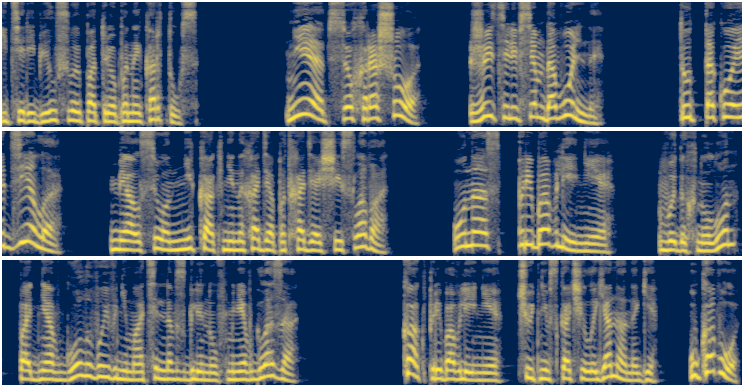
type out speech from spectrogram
и теребил свой потрепанный картуз. «Нет, все хорошо. Жители всем довольны. Тут такое дело!» — мялся он, никак не находя подходящие слова. «У нас прибавление», — выдохнул он, подняв голову и внимательно взглянув мне в глаза. «Как прибавление?» — чуть не вскочила я на ноги. «У кого?»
